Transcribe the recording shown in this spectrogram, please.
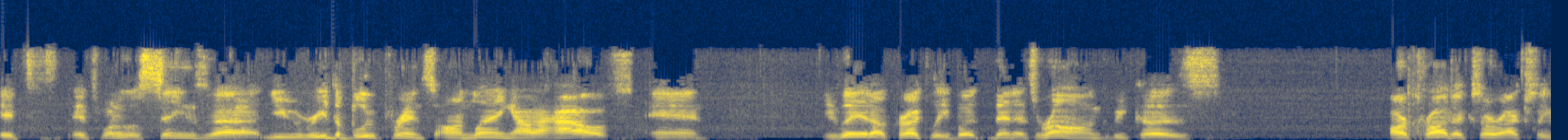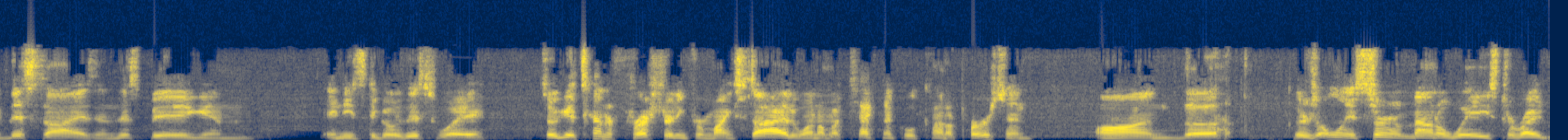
It's it's one of those things that you read the blueprints on laying out a house and you lay it out correctly, but then it's wrong because our products are actually this size and this big and it needs to go this way. So it gets kind of frustrating from my side when I'm a technical kind of person on the there's only a certain amount of ways to write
